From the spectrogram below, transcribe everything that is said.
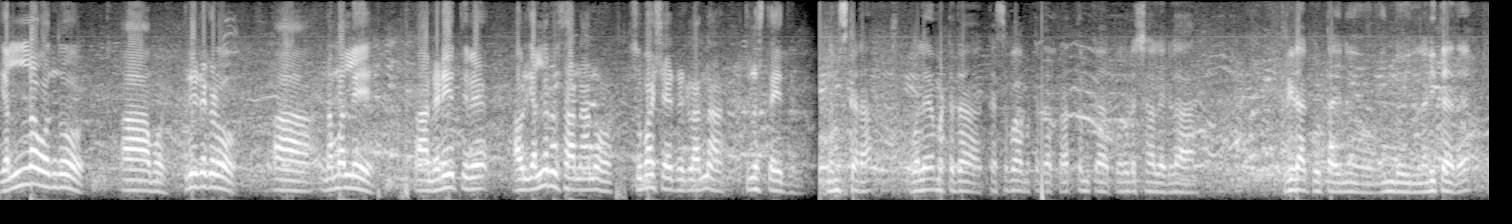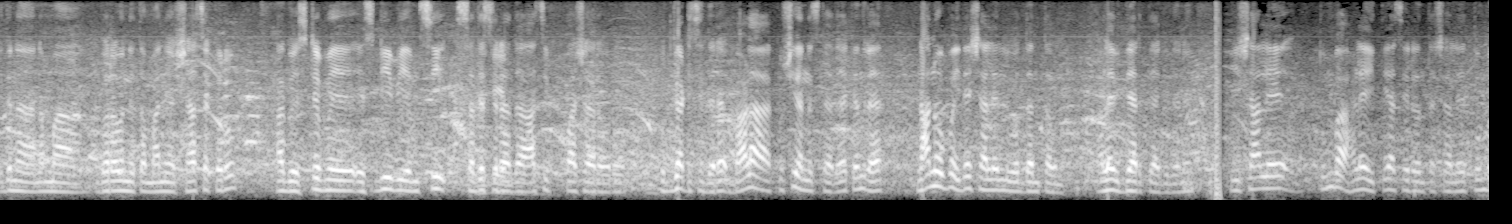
ಎಲ್ಲ ಒಂದು ಕ್ರೀಡೆಗಳು ನಮ್ಮಲ್ಲಿ ನಡೆಯುತ್ತಿವೆ. ಅವರಿಗೆಲ್ಲರೂ ಸಹ ನಾನು ಶುಭಾಶಯಗಳನ್ನು ತಿಳಿಸ್ತಾ ಇದ್ದೇನೆ. ನಮಸ್ಕಾರ. ವಲಯ ಮಟ್ಟದ, ಕಸಬಾ ಮಟ್ಟದ ಪ್ರಾಥಮಿಕ ಪ್ರೌಢಶಾಲೆಗಳ ಕ್ರೀಡಾಕೂಟ ಏನು ಇಂದು ಇಲ್ಲಿ ನಡೀತಾ ಇದೆ. ಇದನ್ನು ನಮ್ಮ ಗೌರವಾನ್ವಿತ ಮಾನ್ಯ ಶಾಸಕರು ಹಾಗೂ S D S D B M C ಸದಸ್ಯರಾದ ಆಸಿಫ್ ಪಾಷಾರವರು ಉದ್ಘಾಟಿಸಿದ್ದಾರೆ. ಭಾಳ ಖುಷಿ ಅನ್ನಿಸ್ತಾ ಇದೆ. ಯಾಕಂದರೆ ನಾನು ಒಬ್ಬ ಇದೇ ಶಾಲೆಯಲ್ಲಿ ಓದಂಥವನು ಹಳೆ ವಿದ್ಯಾರ್ಥಿ ಆಗಿದ್ದೇನೆ ಈ ಶಾಲೆ ತುಂಬ ಹಳೆ ಇತಿಹಾಸ ಇರುವಂಥ ಶಾಲೆ. ತುಂಬ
